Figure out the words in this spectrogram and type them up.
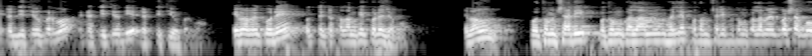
এটা দ্বিতীয় করব, এটা তৃতীয় দিয়ে, এটা তৃতীয় করব। এভাবে করে প্রত্যেকটা কলামকে করে যাব। এবং প্রথম সারি, প্রথম কলাম হলে প্রথম সারি, প্রথম কলামে বসাবো।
